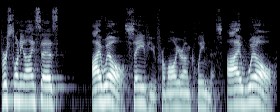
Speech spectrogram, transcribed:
Verse 29 says, I will save you from all your uncleanness. I will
